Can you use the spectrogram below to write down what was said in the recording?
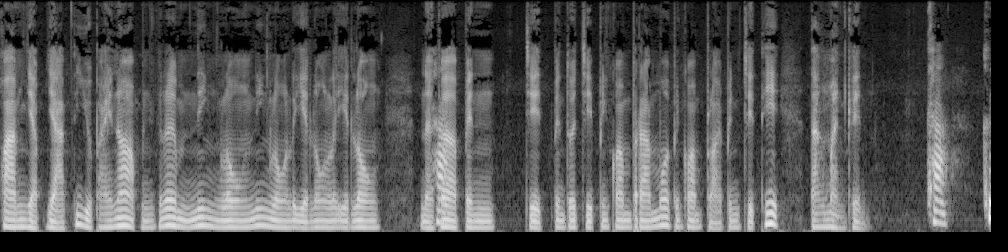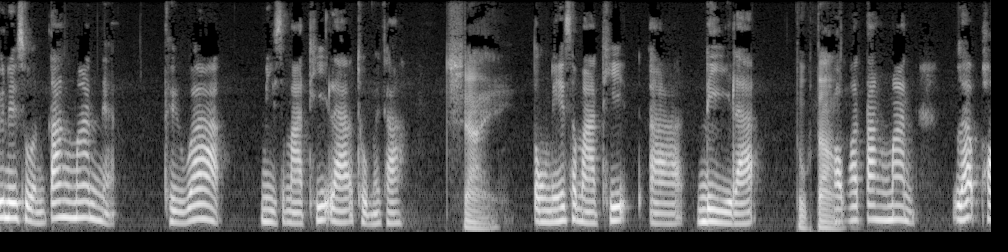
ความหยาบหยาบที่อยู่ภายนอก มันก็เริ่มนิ่งลง นิ่งลงละเอียดลงละเอียดลงนะก็เป็นจิตเป็นตัวจิตเป็นความปราโมทเป็นความปล่อยเป็นจิตที่ตั้งมั่นขึ้น ค่ะ คือในส่วนตั้งมั่นเนี่ย ถือว่ามีสมาธิแล้วถูกไหมคะ ใช่ต รงนี้สมาธิอ่าดีแล้วถูกต้องเพราะว่าตั้งมั่น แล้วพอ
